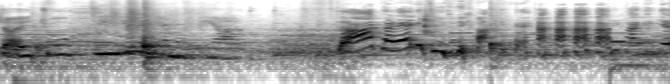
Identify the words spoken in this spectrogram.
चाय क्या करेगी? चीनी खा के खा के क्या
